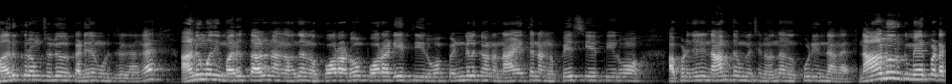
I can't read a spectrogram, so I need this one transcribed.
மறுக்கிறோம்னு சொல்லி ஒரு கடிதம் கொடுத்துருக்காங்க. அனுமதி மறுத்தாலும் நாங்கள் வந்து அங்கே போராடுவோம் போராடியே தீருவோம். பெண்களுக்கான நியாயத்தை நாங்கள் பேசியே தீருவோம். அப்படின்னு சொல்லி நாம் தமிழ் கட்சியினர் வந்து அங்கே கூடியிருந்தாங்க. நானூறுக்கு மேற்பட்ட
